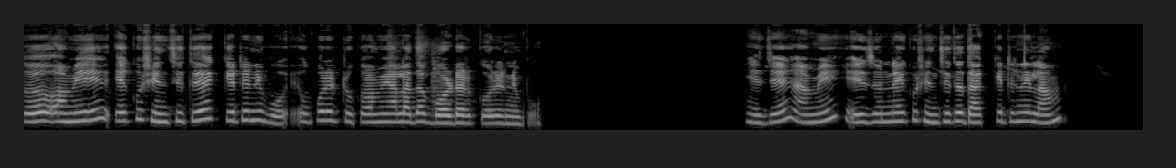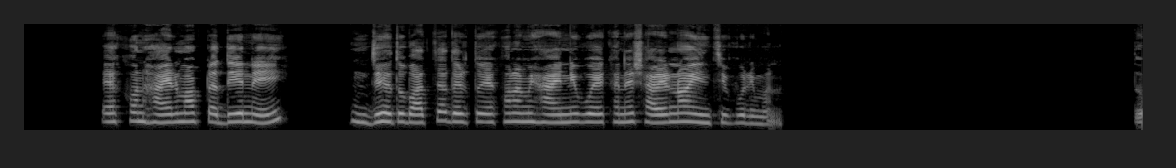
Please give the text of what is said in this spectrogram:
তো আমি একুশ ইঞ্চিতে কেটে নিব। উপরের টুকু আমি আলাদা বর্ডার করে নিব। এই যে আমি এই জন্য একুশ ইঞ্চিতে দাগ কেটে নিলাম। এখন হাইয়ের মাপটা দিয়ে নেই। যেহেতু বাচ্চাদের, তো এখন আমি হাই নিব এখানে সাড়ে নয় ইঞ্চি পরিমাণ। তো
